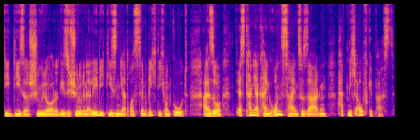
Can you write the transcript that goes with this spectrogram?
die dieser Schüler oder diese Schülerin erledigt, die sind ja trotzdem richtig und gut. Also es kann ja kein Grund sein zu sagen, hat nicht aufgepasst.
